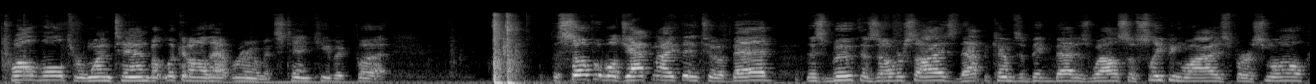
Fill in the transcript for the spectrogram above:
12 volt or 110, but look at all that room. It's 10 cubic foot. The sofa will jackknife into a bed. This booth is oversized. That becomes a big bed as well. So sleeping wise for a small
